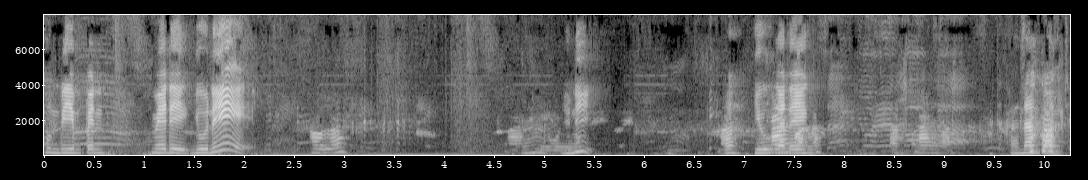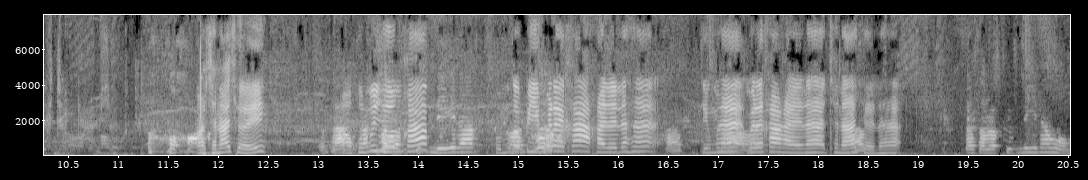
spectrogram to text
คุณบีมเป็นเมดิกอยู่นี่เอาละมาอืมเร็วอยู่นี่มาอะหิวกันเองะอะนั่งก่อนไปนั่งก่อนโอ้โหเอาชนะเฉย รับเอาคุณผู้ชมครับดีครับ ผมกับบีมไม่ได้ฆ่าใครเลยนะฮะครับ จริงไหมฮะไม่ได้ฆ่าใครเลยนะฮะชนะเฉยนะฮะ แต่สำหรับคลิปนี้นะผม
